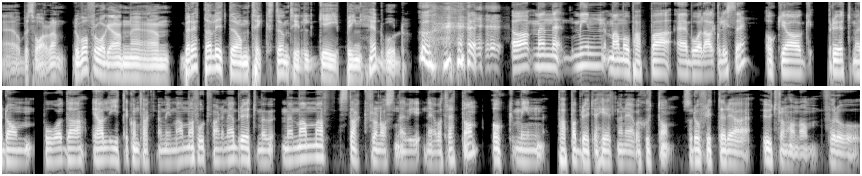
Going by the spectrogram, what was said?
eh, och besvara den. Då var frågan, eh, berätta lite om texten till Gaping Headwood. Oh. ja, men min mamma och pappa är båda alkoholister och jag bröt med dem båda. Jag har lite kontakt med min mamma fortfarande, men jag bröt med, med mamma stack från oss när, vi, när jag var 13 och min pappa bröt jag helt med när jag var 17. Så då flyttade jag ut från honom för att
